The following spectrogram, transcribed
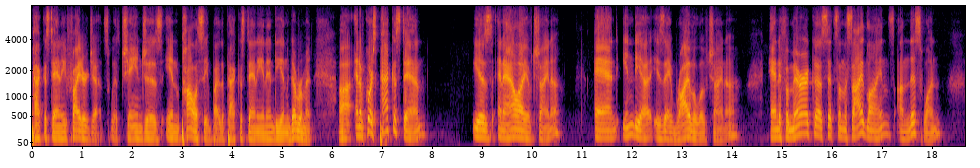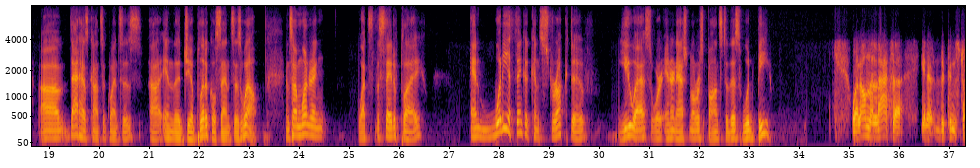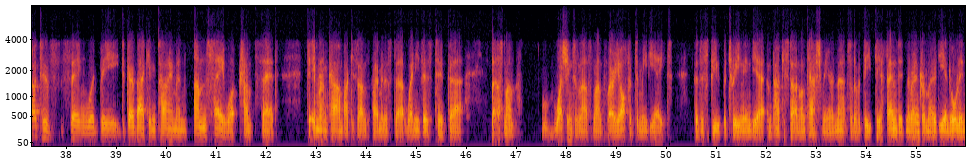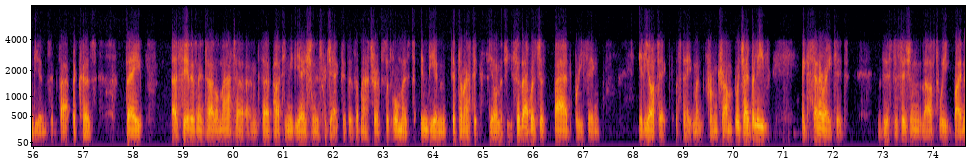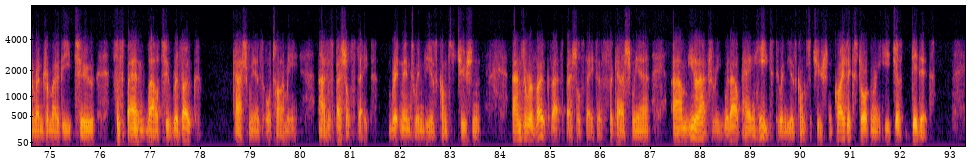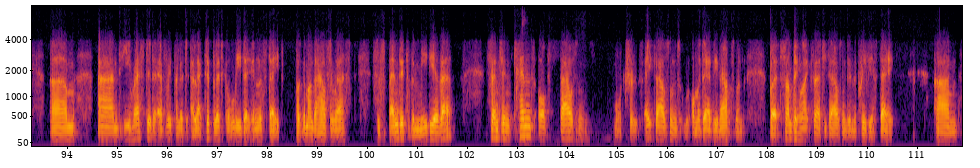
Pakistani fighter jets, with changes in policy by the Pakistani and Indian government. Uh, and of course, Pakistan is an ally of China, and India is a rival of China. And if America sits on the sidelines on this one, uh, that has consequences uh, in the geopolitical sense as well. And so I'm wondering what's the state of play? And what do you think a constructive U.S. or international response to this would be? Well, on the latter, you know, the constructive thing would be to go back in time and unsay what Trump said to Imran Khan, Pakistan's prime minister, when he visited uh, last month, Washington last month, where he offered to mediate the dispute between India and Pakistan on Kashmir. And that sort of deeply offended Narendra Modi and all Indians, in fact, because they uh, see it as an internal matter, and third party mediation is rejected as a matter of sort of almost Indian diplomatic theology. So that was just bad briefing, idiotic statement from Trump, which I believe accelerated this decision last week by Narendra Modi to suspend, well, to revoke Kashmir's autonomy as a special state written into India's constitution and to revoke that special status for Kashmir um, unilaterally without paying heed to India's constitution. Quite extraordinary. He just did it. Um, and he arrested every politi- elected political leader in the state, put them under house arrest, suspended the media there, sent in tens of thousands more troops, 8,000 on the day of the announcement, but something like 30,000 in the previous day. Um,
